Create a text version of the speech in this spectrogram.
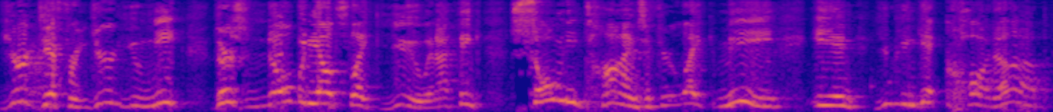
you're different. You're unique. There's nobody else like you. And I think so many times, if you're like me, Ian, you can get caught up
